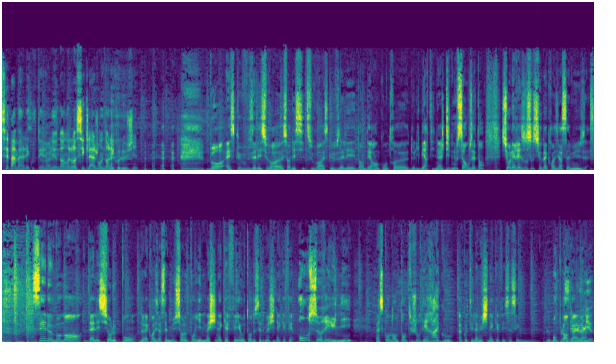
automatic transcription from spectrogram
C'est pas mal, écoutez. pas mal. On est dans le recyclage, on est dans l'écologie. Bon, est-ce que vous allez sur, euh, sur des sites souvent? Est-ce que vous allez dans des rencontres euh, de libertinage? Dites-nous ça, on vous attend sur les réseaux sociaux de la Croisière s'amuse. C'est le moment d'aller sur le pont de la Croisière s'amuse. Sur le pont, il y a une machine à café et autour de cette machine à café, on se réunit parce qu'on entend toujours des ragots à côté de la machine à café. Ça, c'est le bon plan C'est quand même. le hein. lieu.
